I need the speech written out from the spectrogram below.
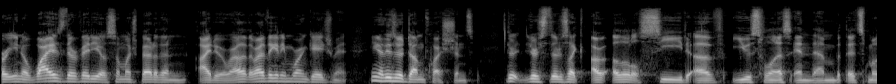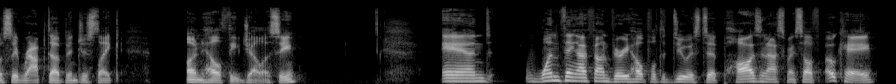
Or, you know, why is their video so much better than I do? Why are they, getting more engagement? You know, these are dumb questions. There, there's, there's like a, a little seed of usefulness in them, but it's mostly wrapped up in just like unhealthy jealousy. And one thing I found very helpful to do is to pause and ask myself, okay,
